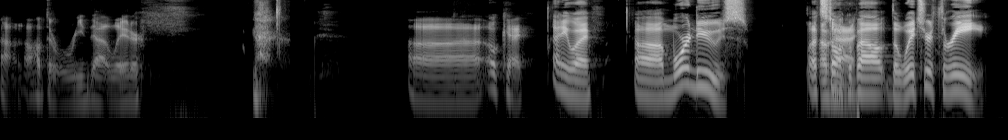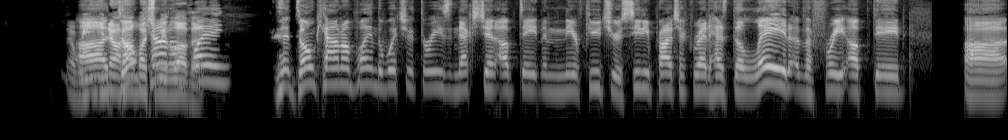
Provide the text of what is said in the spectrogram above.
I don't know. I'll have to read that later. uh, okay. Anyway, uh, more news. Let's talk about The Witcher 3. Uh, We, Uh, you know how much we love it. playing, Don't count on playing The Witcher 3's next gen update in the near future. CD Projekt Red has delayed the free update, uh,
